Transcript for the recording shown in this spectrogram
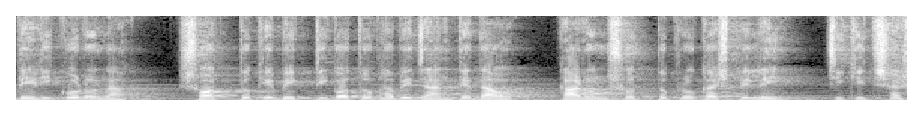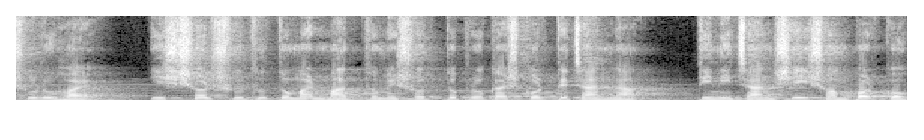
দেরি করো না। সত্যকে ব্যক্তিগতভাবে জানতে দাও, কারণ সত্য প্রকাশ পেলেই চিকিৎসা শুরু হয়। ঈশ্বর শুধু তোমার মাধ্যমে সত্য প্রকাশ করতে চান না, তিনি চান সেই সম্পর্ক,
